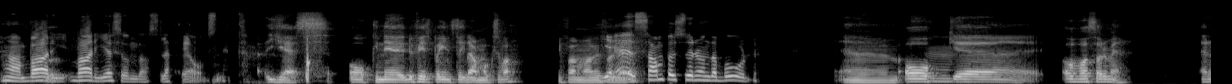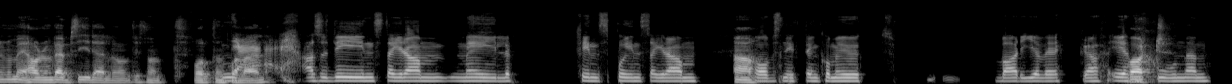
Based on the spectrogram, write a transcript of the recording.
Ja, var, varje söndag släpper jag avsnitt. Yes. Och ni, du finns på Instagram också, va? Ifall man vill följa. Yes, Hampus runda bord. Ehm, och, Mm. eh, och vad sa du mer? Är det något mer? Har du en webbsida eller någonting sånt folk kan kolla? Nej, alltså det är Instagram, mail, finns på Instagram. Ja. Avsnitten kommer ut varje vecka. E-versionen.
